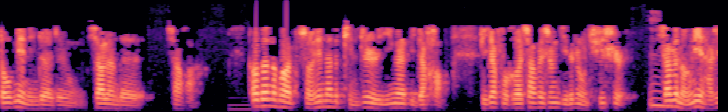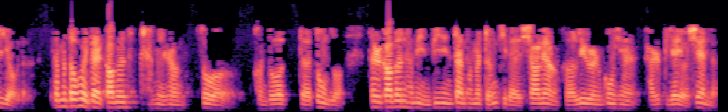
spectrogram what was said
都面临着这种销量的下滑。高端的话，首先它的品质应该比较好，比较符合消费升级的这种趋势，消费能力还是有的。他们都会在高端产品上做很多的动作，但是高端产品毕竟占他们整体的销量和利润贡献还是比较有限的。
